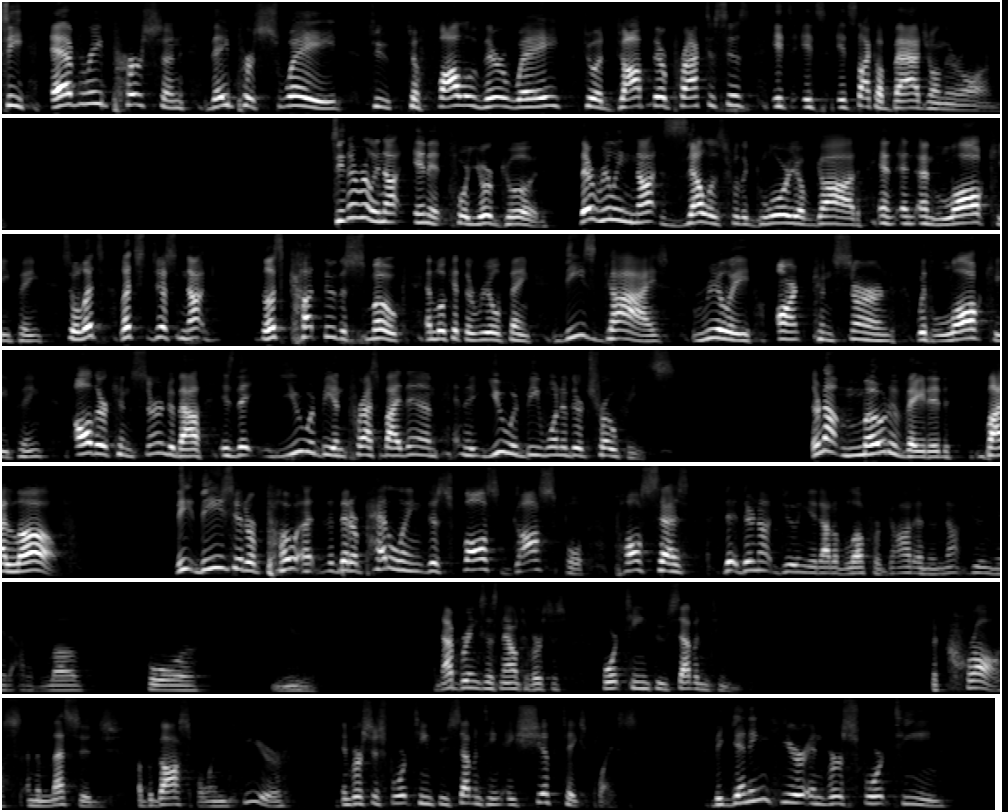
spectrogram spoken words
See, every person they persuade to, to follow their way, to adopt their practices, it's, it's, it's like a badge on their arm. See, they're really not in it for your good. They're really not zealous for the glory of God and, and, and law keeping. So let's, let's just not, let's cut through the smoke and look at the real thing. These guys really aren't concerned with law keeping. All they're concerned about is that you would be impressed by them and that you would be one of their trophies. They're not motivated by love. These that are, uh, that are peddling this false gospel, Paul says they're not doing it out of love for God and they're not doing it out of love for you. And that brings us now to verses 14 through 17. The cross and the message of the gospel. And here, in verses 14 through 17, a shift takes place. Beginning here in verse 14,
